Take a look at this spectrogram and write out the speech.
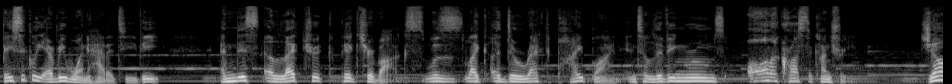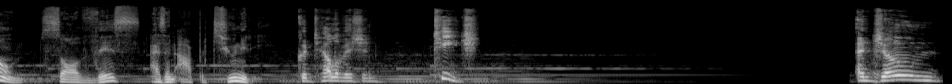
basically everyone had a TV. And this electric picture box was like a direct pipeline into living rooms all across the country. Joan saw this as an opportunity. Could television teach? And Joan,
